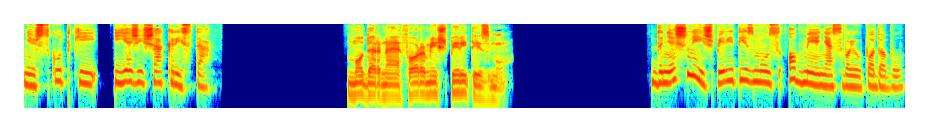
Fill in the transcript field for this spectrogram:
než skutky Ježiša Krista. Moderné formy špiritizmu Dnešný špiritizmus obmienia svoju podobu.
